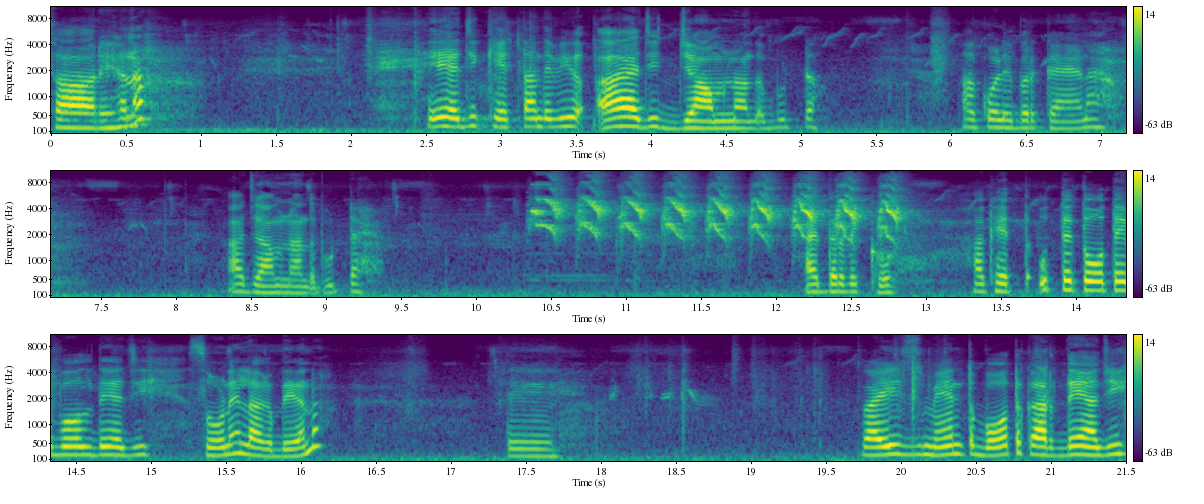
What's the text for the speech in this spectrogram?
ਸਾਰੇ, ਹਨਾ? ਇਹ ਹੈ ਜੀ ਖੇਤਾਂ ਦੇ ਵੀ, ਆ ਹੈ ਜੀ ਜਾਮਨਾ ਦਾ ਬੂਟਾ। ਆ ਕੋਲੇ ਬਰਕੈਨ ਆ। ਆ ਜਾਮਨਾ ਦਾ ਬੂਟਾ ਹੈ। ਇੱਧਰ ਦੇਖੋ, ਆ ਖੇਤ ਉੱਤੇ ਤੋਤੇ ਬੋਲਦੇ ਆ ਜੀ, ਸੋਹਣੇ ਲੱਗਦੇ ਆ ਨਾ। ਤੇ ਗਾਈਜ਼ ਮਿਹਨਤ ਬਹੁਤ ਕਰਦੇ ਆ ਜੀ।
